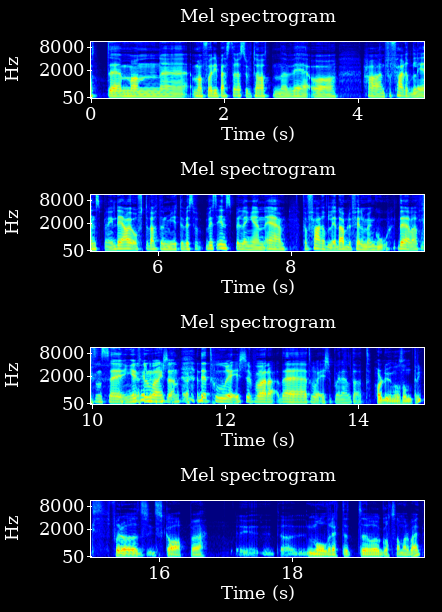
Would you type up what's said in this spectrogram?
at eh, man, eh, man, får de beste resultatene ved å ha en forferdelig innspilling. Det har jo ofte vært en myte. Hvis, hvis innspillingen er forferdelig, da blir filmen god. Det har vært en sånn saying i filmbransjen. Det tror jeg ikke på, da. Det tror jeg ikke på i det hele tatt. Har du noen sånne triks for å skape eh, målrettet og godt samarbeid?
